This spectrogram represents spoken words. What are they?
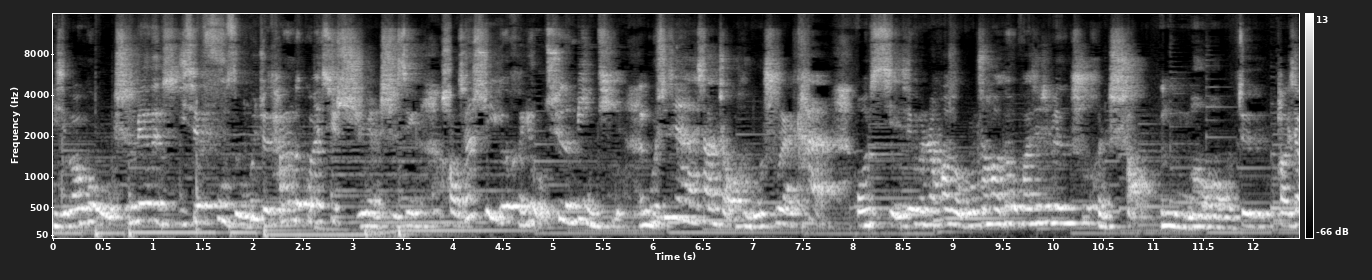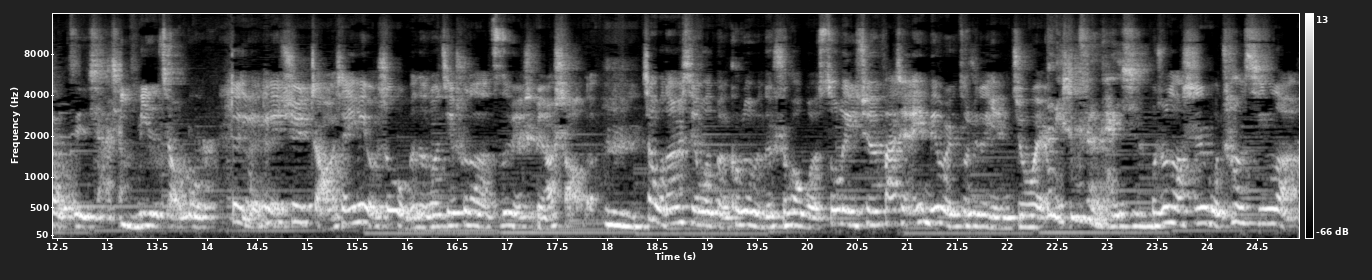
以及包括我身边的一些父子，我会觉得他们的关系时远时近，好像是一个很有趣的命题。我之前还想找很多书来看，我写一些文章发到公众号，但我发现这边的书很少。嗯哦，对抛一下我自己的遐想，隐秘的角落。对对，可以去找一下，因为有时候我们能够接触到的资源是比较少的。嗯，像我当时写我的本科论文的时候，我搜了一圈，发现哎，没有人做这个研究。那你是不是很开心？我说老师，我创新了。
